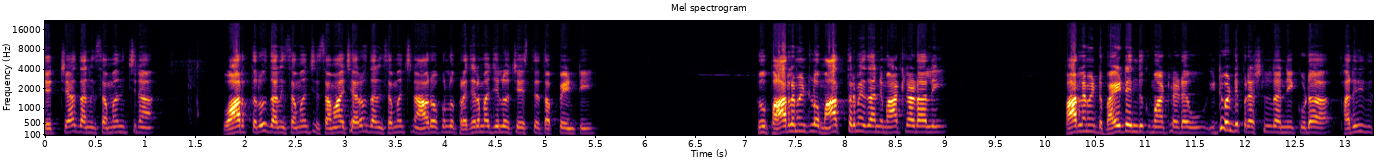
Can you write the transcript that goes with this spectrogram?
చర్చ దానికి సంబంధించిన వార్తలు దానికి సంబంధించిన సమాచారం దానికి సంబంధించిన ఆరోపణలు ప్రజల మధ్యలో చేస్తే తప్పేంటి? నువ్వు పార్లమెంట్లో మాత్రమే దాన్ని మాట్లాడాలి. పార్లమెంట్ బయట ఎందుకు మాట్లాడావు? ఇటువంటి ప్రశ్నలన్నీ కూడా పరిధి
